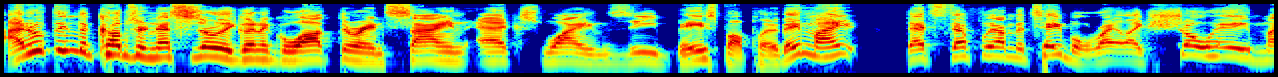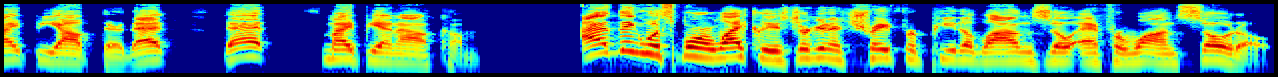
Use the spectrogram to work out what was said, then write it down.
I don't think the Cubs are necessarily going to go out there and sign X, Y, and Z baseball player. They might. That's definitely on the table, right? Like Shohei might be out there. That that might be an outcome. I think what's more likely is they're going to trade for Pete Alonso and for Juan Soto.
